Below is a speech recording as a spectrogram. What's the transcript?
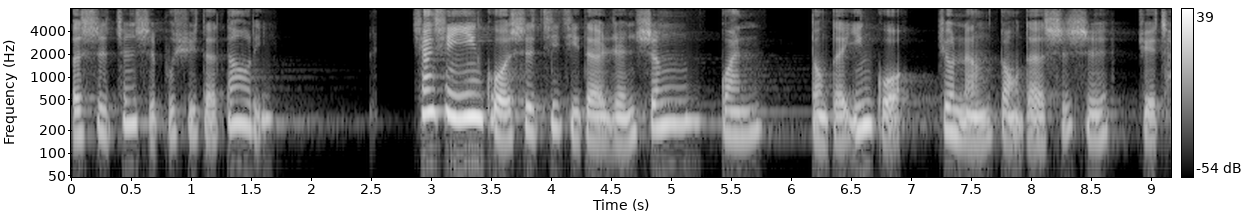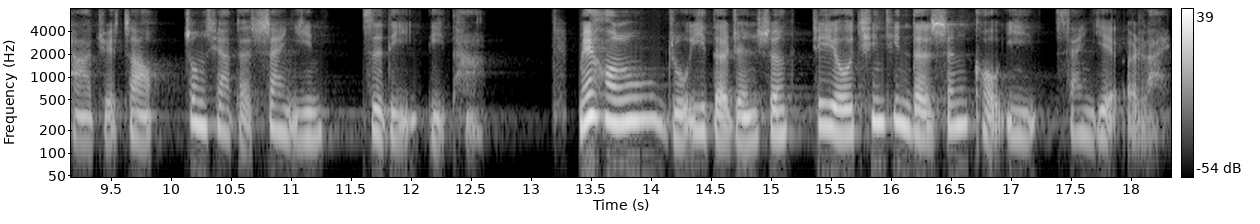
而是真实不虚的道理。相信因果是积极的人生观，懂得因果，就能懂得时时觉察觉照种下的善因，自利利他。美好如意的人生，皆由清净的身口意三业而来。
